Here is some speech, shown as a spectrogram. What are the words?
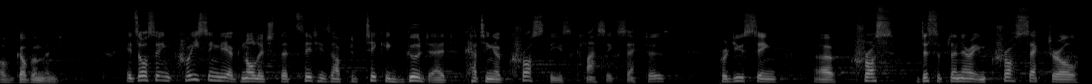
of government. It's also increasingly acknowledged that cities are particularly good at cutting across these classic sectors, producing uh, cross-disciplinary and cross-sectoral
